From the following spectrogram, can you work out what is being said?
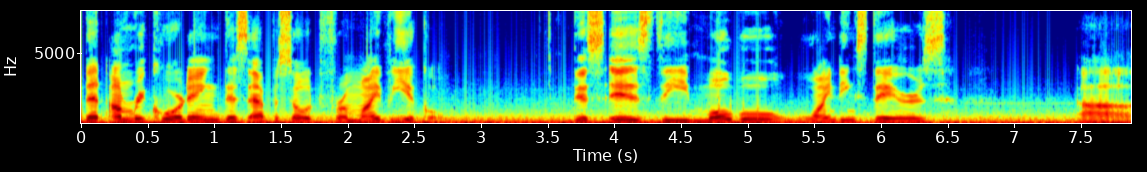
that I'm recording this episode from my vehicle. This is the mobile winding stairs uh,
